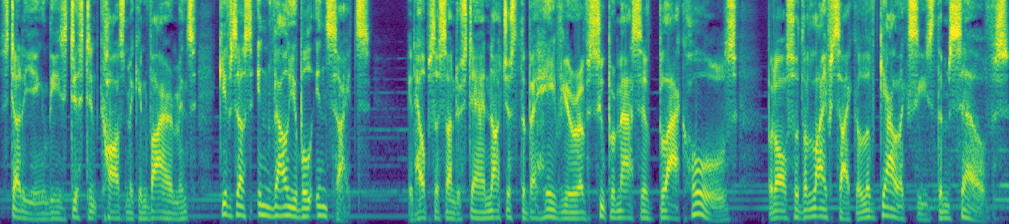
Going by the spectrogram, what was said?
Studying these distant cosmic environments gives us invaluable insights. It helps us understand not just the behavior of supermassive black holes, but also the life cycle of galaxies themselves.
